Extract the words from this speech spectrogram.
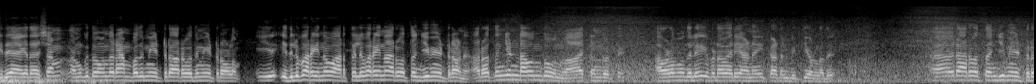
ഇത് ഏകദേശം നമുക്ക് തോന്നുന്ന ഒരു അമ്പത് മീറ്റർ അറുപത് മീറ്ററോളം ഈ ഇതിൽ പറയുന്ന വാർത്തയിൽ പറയുന്ന അറുപത്തഞ്ച് മീറ്ററാണ് അറുപത്തഞ്ച് ഉണ്ടാവും തോന്നുന്നു. ആ അറ്റം തൊട്ട് അവിടെ മുതൽ ഇവിടെ വരെയാണ് ഈ കടൽ ഭിത്തി ഉള്ളത്. ഒരു അറുപത്തഞ്ച് മീറ്റർ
